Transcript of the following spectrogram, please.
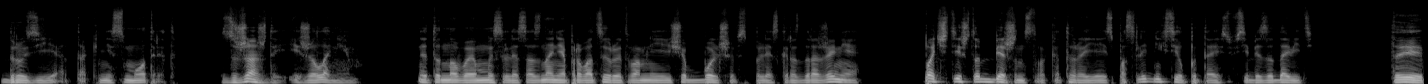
Друзья так не смотрят. С жаждой и желанием. Эта новая мысль осознания провоцирует во мне еще больше всплеск раздражения, почти что бешенство, которое я из последних сил пытаюсь в себе задавить. Ты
